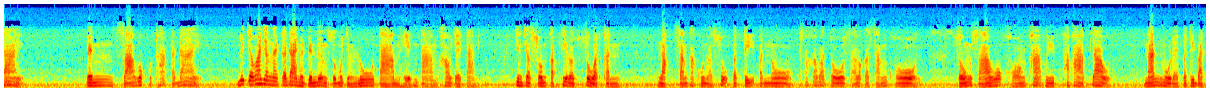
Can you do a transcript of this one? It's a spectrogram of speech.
ได้ เป็นสาวกพุทธะก็ได้ หรือจะว่ายังไงก็ได้มันเป็นเรื่องสมมุติอย่างรู้ตามเห็นตามเข้าใจตาม จึงจะสมกับที่เราสวดกัน หลักสังฆคุณว่าสุปฏิปันโนภะคะวะโตสาวกสังโฆสงสาวกของพระพิพระภาคเจ้า นั้นหมู่ใดปฏิบัติ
